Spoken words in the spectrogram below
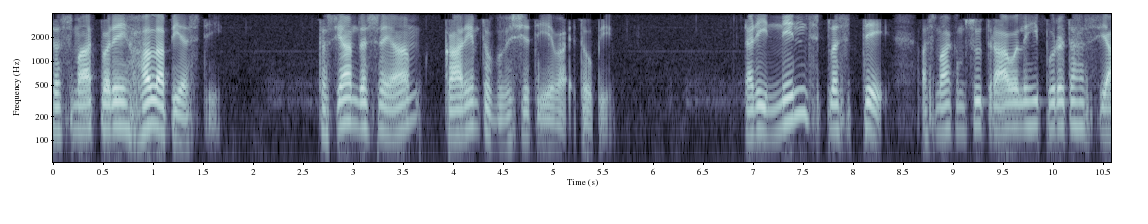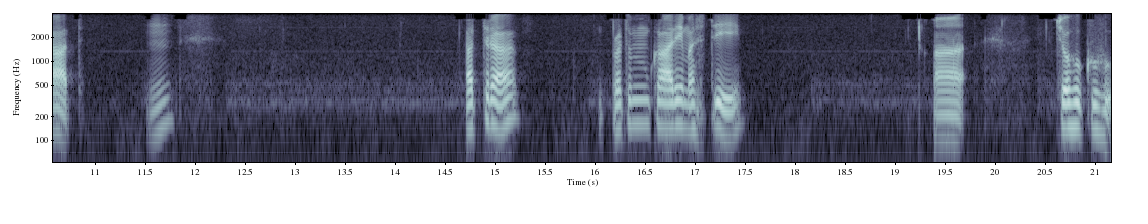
तस्मात् परे हल् अपि अस्ति। तस्यां दशायां कार्यं तु भविष्यति एव इतोपि। तर्हि निन्स् प्लस् ते, अस्माकं सूत्रावलिः पुरतः स्यात्। अत्र प्रथमं कार्यमस्ति चोहुकुः।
